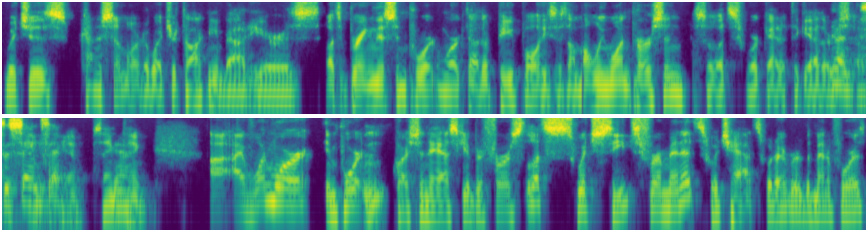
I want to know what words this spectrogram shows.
which is kind of similar to what you're talking about here. Is let's bring this important work to other people. He says I'm only one person, so let's work at it together. Yeah, so, it's the same thing. Yeah, same yeah. thing. Uh, I have one more important question to ask you, but first, let's switch seats for a minute, switch hats, whatever the metaphor is.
